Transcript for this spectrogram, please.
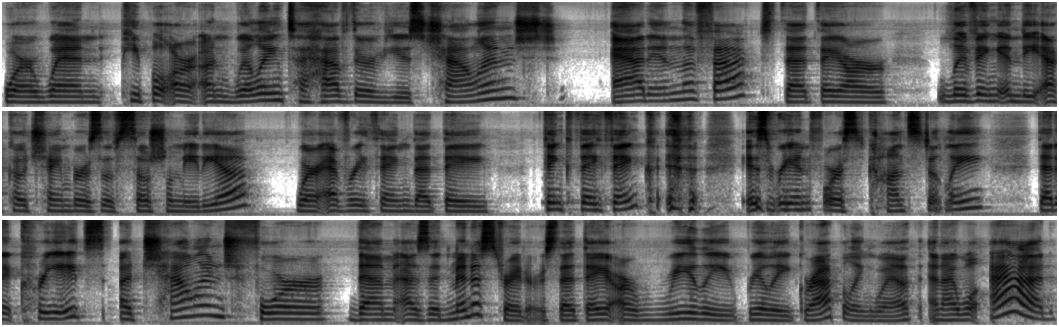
or when people are unwilling to have their views challenged, add in the fact that they are living in the echo chambers of social media, where everything that they think they think is reinforced constantly, that it creates a challenge for them as administrators that they are really, really grappling with. And I will add,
